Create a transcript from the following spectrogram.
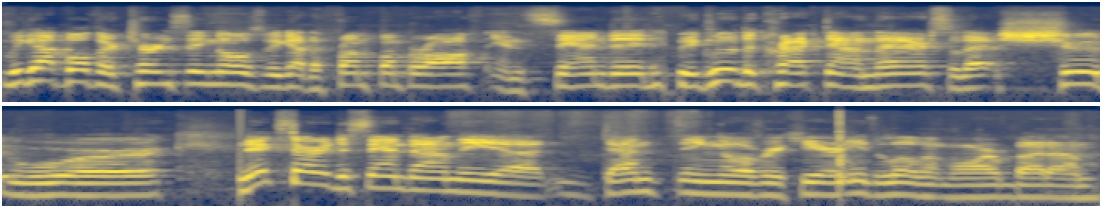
We got both our turn signals. We got the front bumper off and sanded. We glued the crack down there, so that should work. Nick started to sand down the uh, denting over here. Needs a little bit more, but um,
